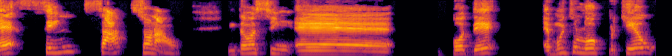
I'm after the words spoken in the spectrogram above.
é sensacional. Então, assim, é... poder. É muito louco, porque eu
